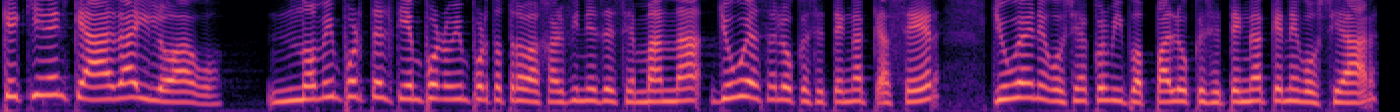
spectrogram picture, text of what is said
qué quieren que haga y lo hago. No me importa el tiempo, no me importa trabajar fines de semana. Yo voy a hacer lo que se tenga que hacer. Yo voy a negociar con mi papá lo que se tenga que negociar.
